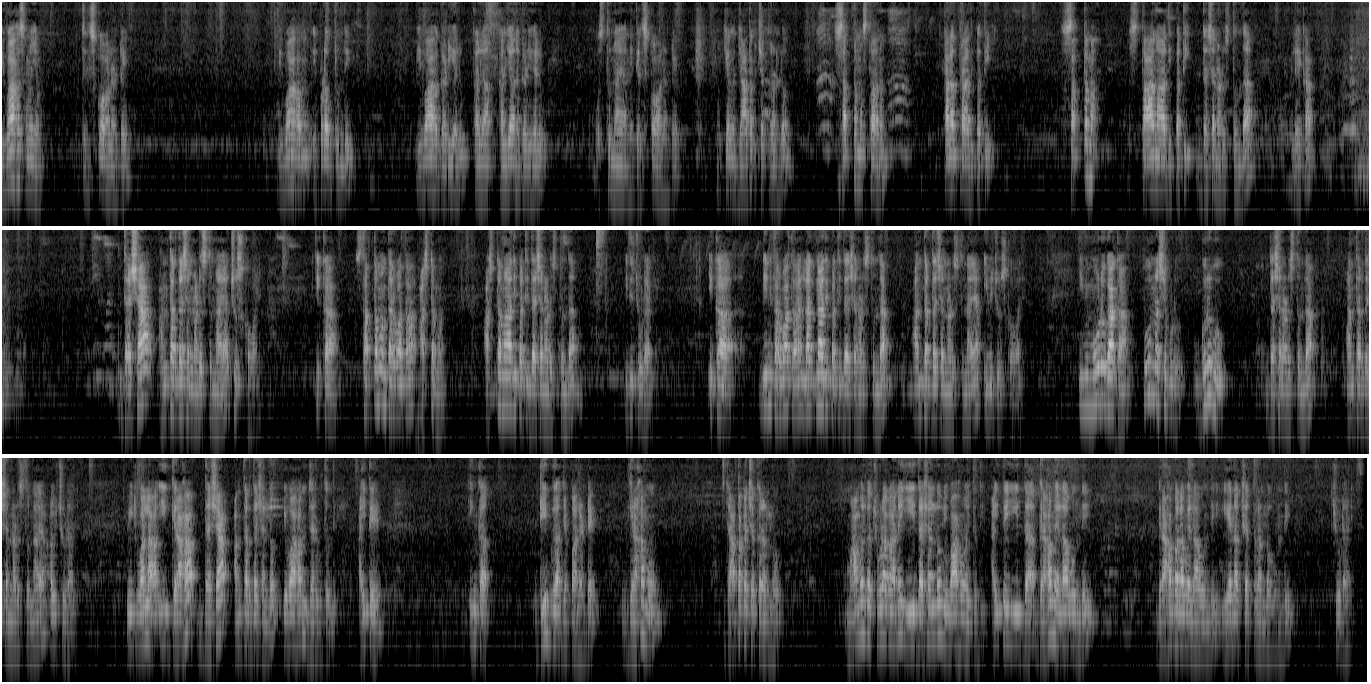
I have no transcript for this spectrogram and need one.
వివాహ సమయం తెలుసుకోవాలంటే వివాహం ఎప్పుడవుతుంది? వివాహ గడియలు కళ కళ్యాణ గడియలు వస్తున్నాయని తెలుసుకోవాలంటే ముఖ్యంగా జాతక చక్రంలో సప్తమ స్థానం కలత్రాధిపతి సప్తమ స్థానాధిపతి దశ నడుస్తుందా? లేక దశ అంతర్దశలు నడుస్తున్నాయా చూసుకోవాలి. ఇక సప్తమం తర్వాత అష్టమం. అష్టమాధిపతి దశ నడుస్తుందా? ఇది చూడాలి. ఇక దీని తర్వాత లగ్నాధిపతి దశ నడుస్తుందా? అంతర్దశలు నడుస్తున్నాయా? ఇవి చూసుకోవాలి. ఇవి మూడు గాక పూర్ణశివుడు గురువు దశ నడుస్తుందా? అంతర్దశలు నడుస్తున్నాయా? అవి చూడాలి. వీటి వల్ల ఈ గ్రహ దశ అంతర్దశల్లో వివాహం జరుగుతుంది. అయితే ఇంకా డీప్గా చెప్పాలంటే గ్రహము జాతక చక్రంలో మామూలుగా చూడగానే ఈ దశల్లో వివాహం అవుతుంది. అయితే ఈ ద గ్రహం ఎలా ఉంది? గ్రహ బలం ఎలా ఉంది? ఏ నక్షత్రంలో ఉంది? చూడాలి.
